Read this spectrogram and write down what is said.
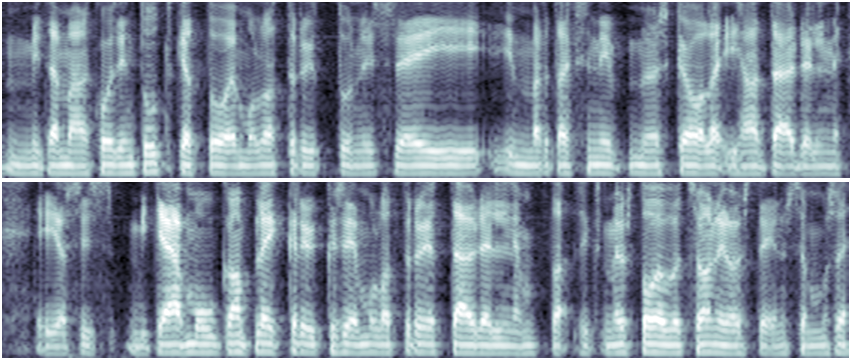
mitä mä koitin tutkia tuo emulaattorijuttu, niin se ei ymmärtääkseni myöskään ole ihan täydellinen. Ei ole siis mikään muukaan Pleikkari 1 emulaattori ole täydellinen, mutta siksi mä just toivon, että Sony olisi tehnyt semmoisen,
